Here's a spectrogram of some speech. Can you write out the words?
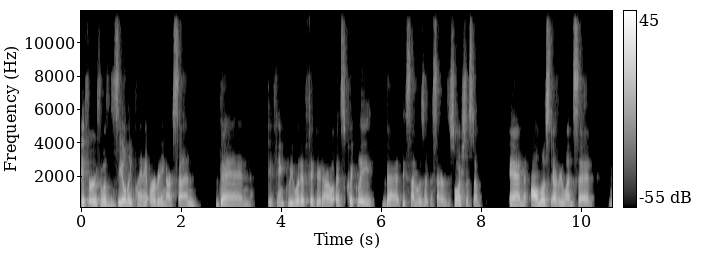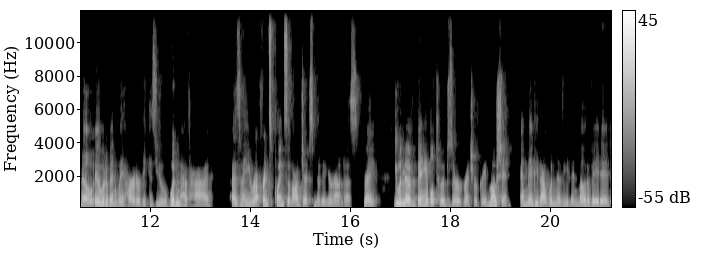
if Earth was the only planet orbiting our sun, then do you think we would have figured out as quickly that the sun was at the center of the solar system? And almost everyone said, no, it would have been way harder because you wouldn't have had as many reference points of objects moving around us, right? You wouldn't have been able to observe retrograde motion. And maybe that wouldn't have even motivated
